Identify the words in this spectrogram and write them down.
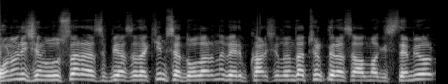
Onun için uluslararası piyasada kimse dolarını verip karşılığında Türk lirası almak istemiyor.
